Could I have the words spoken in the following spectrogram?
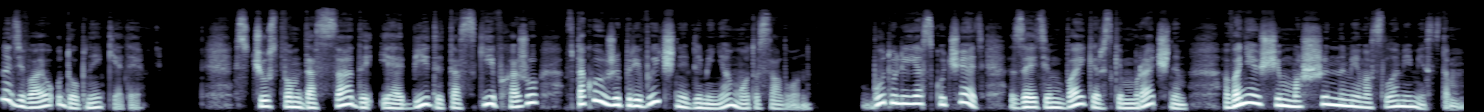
надеваю удобные кеды. С чувством досады и обиды, тоски вхожу в такой уже привычный для меня мотосалон. Буду ли я скучать за этим байкерским мрачным, воняющим машинными маслами местом?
